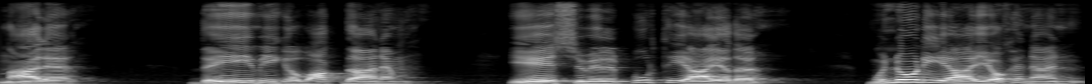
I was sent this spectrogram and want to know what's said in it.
നാല് ദൈവിക വാഗ്ദാനം യേശുവിൽ പൂർത്തിയായത് മുന്നോടിയായ യോഹനാൻ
